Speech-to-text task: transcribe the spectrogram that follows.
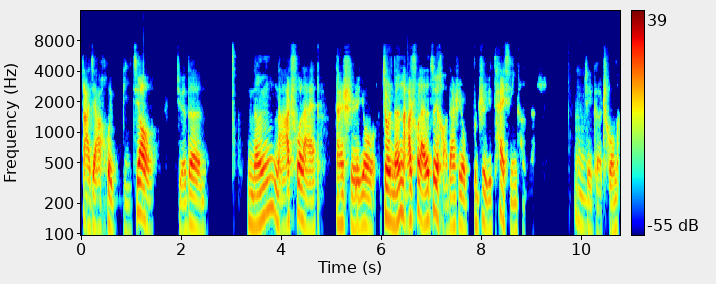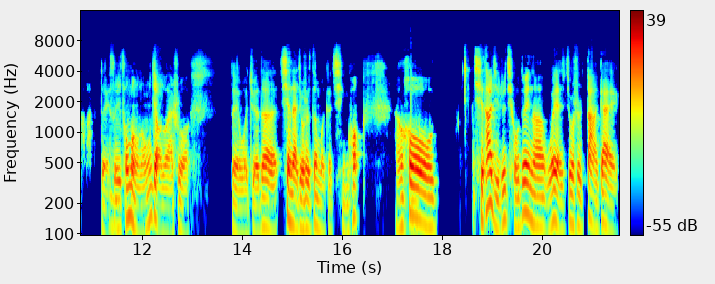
大家会比较觉得能拿出来，但是又就是能拿出来的最好，但是又不至于太心疼的嗯这个筹码吧。对，所以嗯从猛龙角度来说，对我觉得现在就是这么个情况。然后其他几支球队呢，我也就是大概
